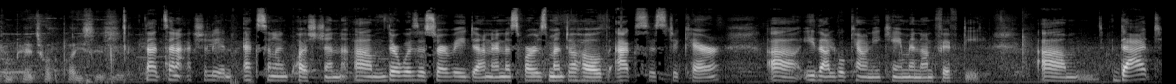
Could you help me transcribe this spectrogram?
compared to other places? That's an, actually an excellent question. Um, there was a survey done, and as far as mental health access to care, uh, Hidalgo County came in on 50. Um, that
